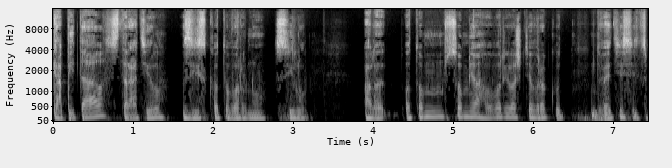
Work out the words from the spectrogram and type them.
Kapitál stratil ziskotvornú silu. Ale o tom som ja hovoril ešte v roku 2015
